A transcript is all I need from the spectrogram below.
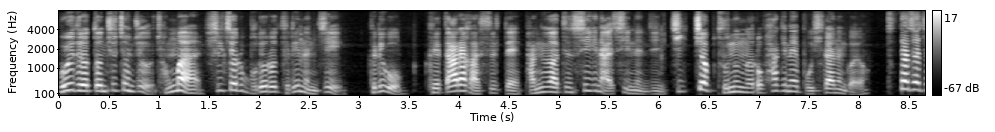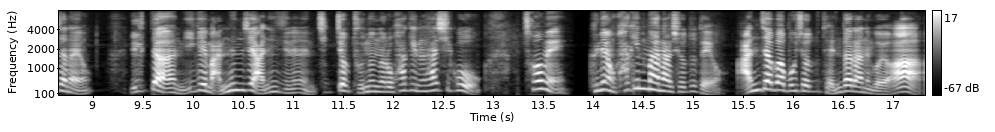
보여드렸던 추천주 정말 실제로 무료로 드리는지 그리고 그에 따라갔을 때 방금 같은 수익이 날 수 있는지 직접 두 눈으로 확인해 보시라는 거예요. 투자자잖아요. 일단 이게 맞는지 아닌지는 직접 두 눈으로 확인을 하시고 처음에 그냥 확인만 하셔도 돼요. 안 잡아보셔도 된다라는 거예요. 아,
